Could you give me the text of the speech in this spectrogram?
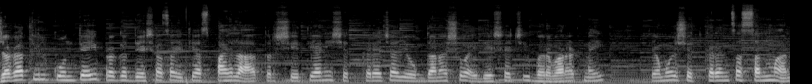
जगातील कोणत्याही प्रगत देशाचा इतिहास पाहिला तर शेती आणि शेतकऱ्याच्या योगदानाशिवाय देशाची भरभराट नाही. त्यामुळे शेतकऱ्यांचा सन्मान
